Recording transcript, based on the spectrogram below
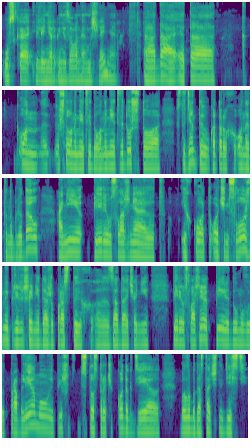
Узкое или неорганизованное мышление? А, да, это он, э, что он имеет в виду? Он имеет в виду, что студенты, у которых он это наблюдал, они переусложняют их код очень сложный при решении даже простых э, задач. Они переусложняют, передумывают проблему и пишут 100 строчек кода, где было бы достаточно 10.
